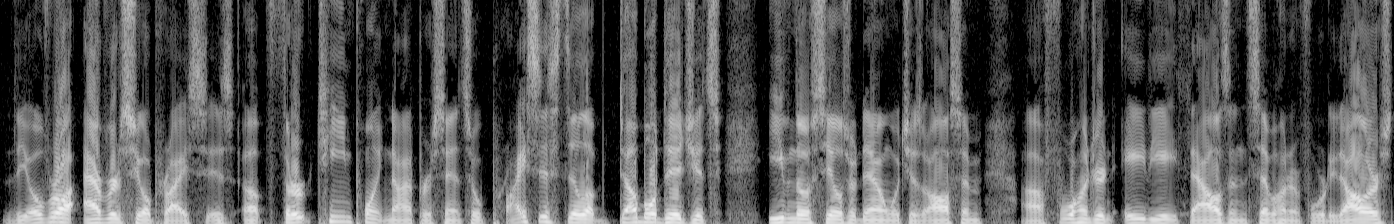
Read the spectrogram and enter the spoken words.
The overall average sale price is up 13.9%, so price is still up double digits, even though sales are down, which is awesome. Uh, $488,740.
